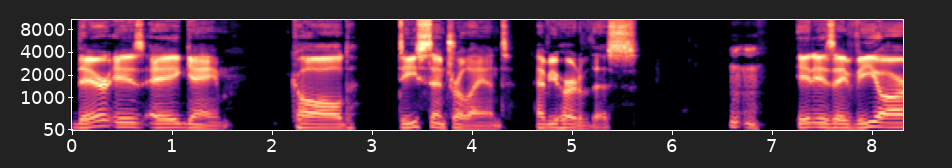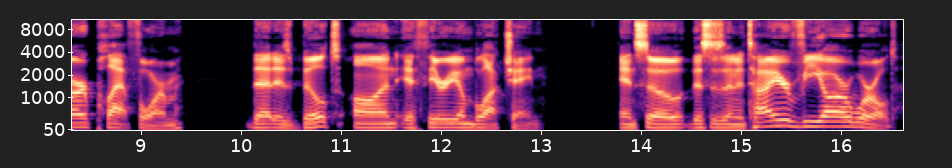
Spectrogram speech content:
There is a game called Decentraland. Have you heard of this? Mm-mm. It is a VR platform that is built on Ethereum blockchain. And so this is an entire VR world.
